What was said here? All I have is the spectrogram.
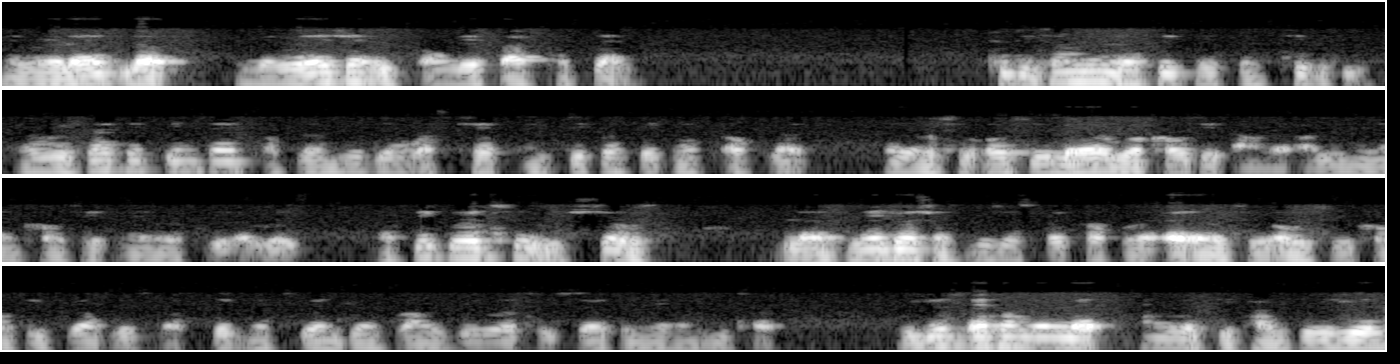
Nevertheless, the is only 5%. To determine the thickness sensitivity, a refractive index of the medium was kept and different thickness of the AL2O3 layer were coated on the aluminum coated nanoslit array. The figure 2 shows the major transmission spectra for the AL2O3 coated film with the thickness ranging from 0 to 30 nanometers. We use atomic deposition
